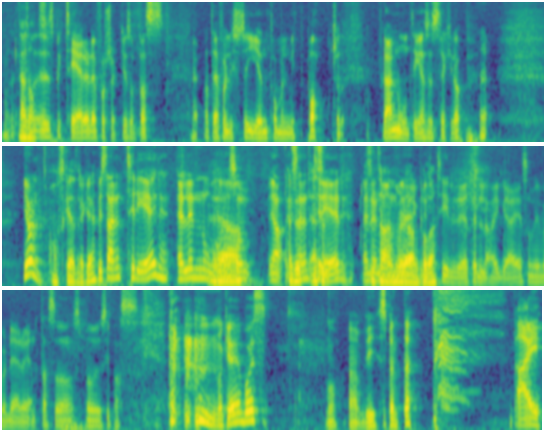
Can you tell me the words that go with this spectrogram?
Det er sant. Jeg respekterer det forsøket såpass at jeg får lyst til å gi en tommel midt på. Skjønner. For det er noen ting jeg syns trekker opp. Ja. Jørn, Å, skal jeg trekke? hvis det er en treer eller noe Ja. som ja, hvis Hvis det er en skal- skal- treer eller noen noe vi har brukt tidligere til live-greie som vi vurderer å gjenta, så må vi si pass. Ok, boys. Nå er vi spente. Nei.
